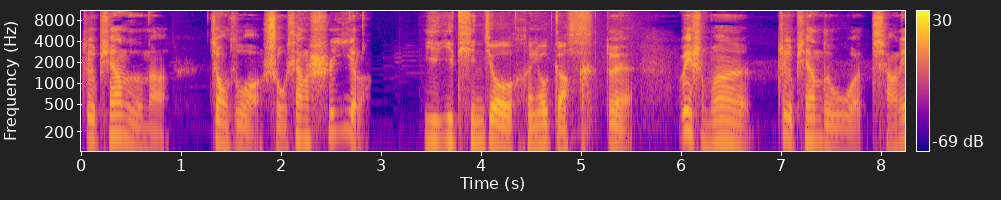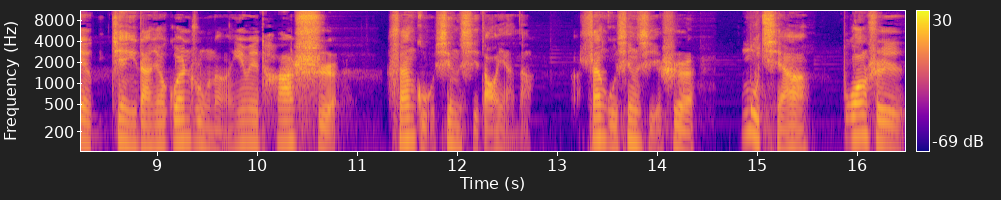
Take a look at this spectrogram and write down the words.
这个片子呢叫做《首相失忆了》，一一听就很有梗。对，为什么这个片子我强烈建议大家关注呢？因为它是三谷幸喜导演的。山谷幸喜是目前啊，不光是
